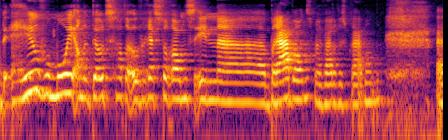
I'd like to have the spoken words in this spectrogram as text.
heel veel mooie anekdotes had over restaurants in eh, Brabant. Mijn vader is Brabant. Eh,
